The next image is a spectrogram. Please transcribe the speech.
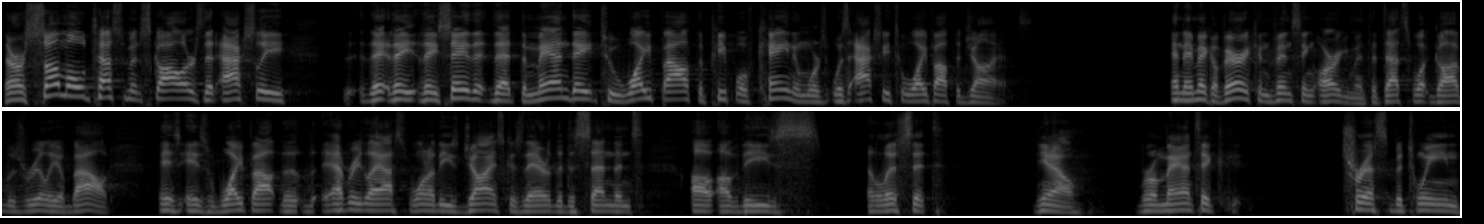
There are some Old Testament scholars that actually they, they, they say that, that the mandate to wipe out the people of Canaan was, was actually to wipe out the giants. And they make a very convincing argument that that's what God was really about, is, is wipe out the, every last one of these giants because they're the descendants of, of these illicit, you know, romantic trysts between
